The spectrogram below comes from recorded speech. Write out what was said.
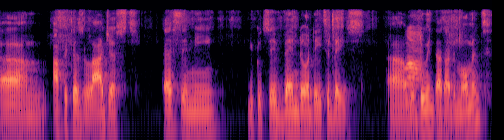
um, Africa's largest SME, you could say, vendor database. Uh, wow. We're doing that at the moment.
